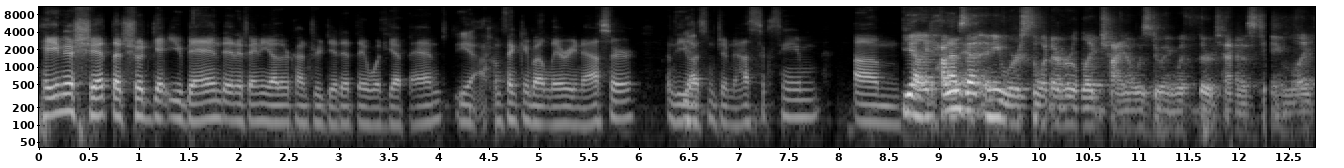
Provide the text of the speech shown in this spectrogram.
heinous shit that should get you banned. And if any other country did it, they would get banned. Yeah. I'm thinking about Larry Nassar and the Yep. U.S. gymnastics team. Um, Yeah, like how That- is that any worse than whatever like China was doing with their tennis team? Like,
